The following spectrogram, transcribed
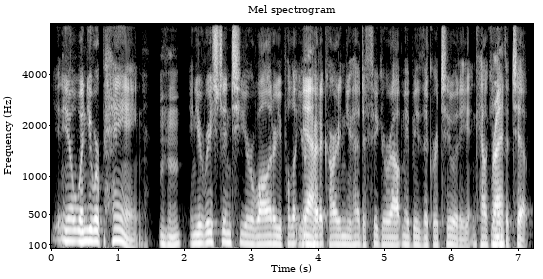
you know, when you were paying and you reached into your wallet or you pulled out your Mm-hmm. Yeah. credit card and you had to figure out maybe the gratuity and calculate Right. the tip,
